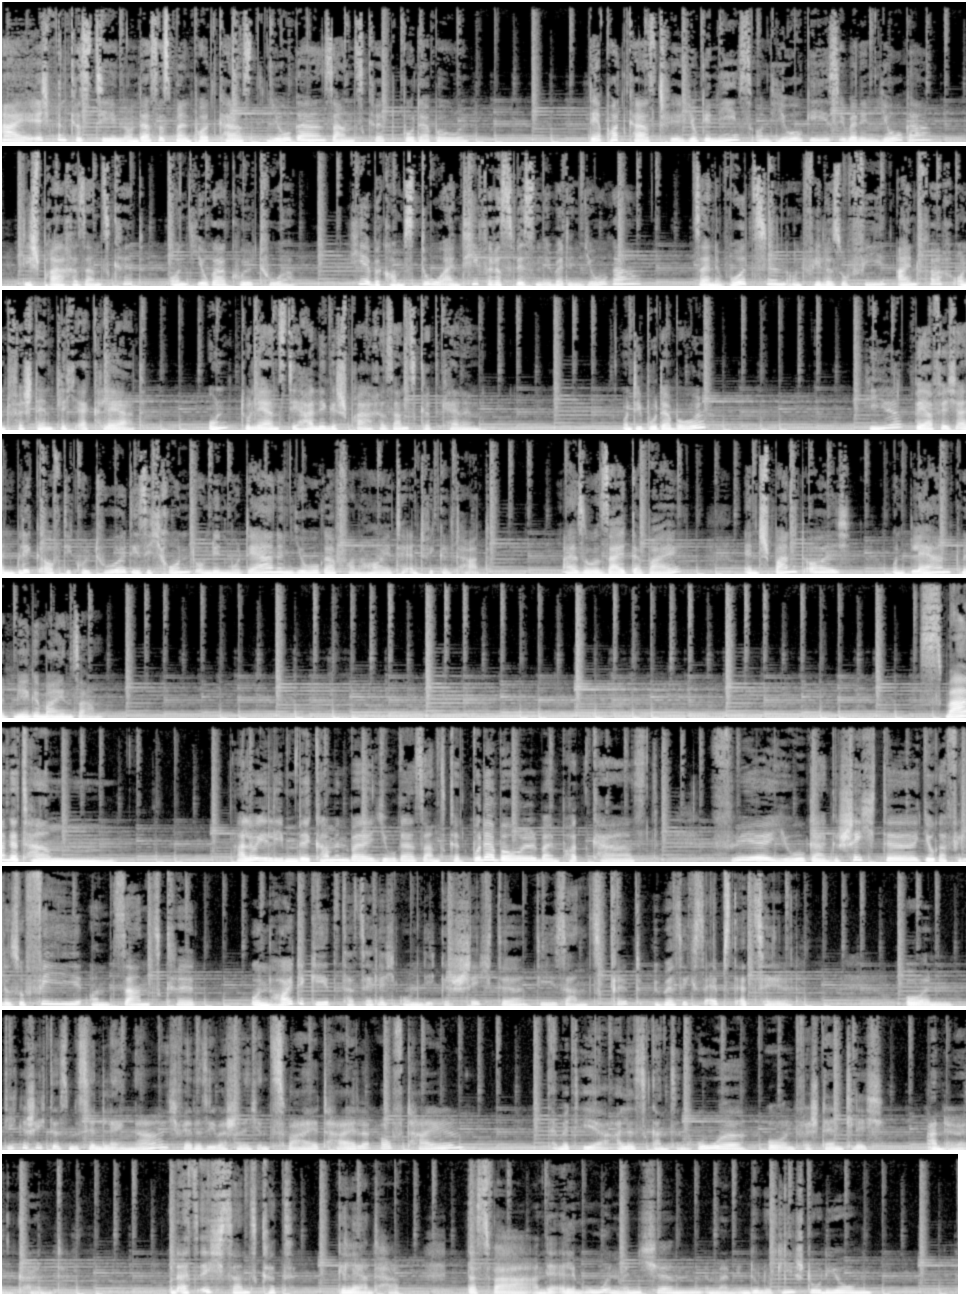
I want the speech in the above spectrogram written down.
Hi, ich bin Christine und das ist mein Podcast Yoga Sanskrit Buddha Bowl. Der Podcast für Yoginis und Yogis über den Yoga, die Sprache Sanskrit und Yoga-Kultur. Hier bekommst du ein tieferes Wissen über den Yoga, seine Wurzeln und Philosophie einfach und verständlich erklärt. Und du lernst die heilige Sprache Sanskrit kennen. Und die Buddha Bowl? Hier werfe ich einen Blick auf die Kultur, die sich rund um den modernen Yoga von heute entwickelt hat. Also seid dabei, entspannt euch und lernt mit mir gemeinsam. Swagatam! Hallo ihr Lieben, willkommen bei Yoga Sanskrit Buddha Bowl beim Podcast für Yoga-Geschichte, Yoga-Philosophie und Sanskrit. Und heute geht es tatsächlich um die Geschichte, die Sanskrit über sich selbst erzählt. Und die Geschichte ist ein bisschen länger. Ich werde sie wahrscheinlich in zwei Teile aufteilen, damit ihr alles ganz in Ruhe und verständlich anhören könnt. Und als ich Sanskrit gelernt habe, das war an der LMU in München in meinem Indologiestudium.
